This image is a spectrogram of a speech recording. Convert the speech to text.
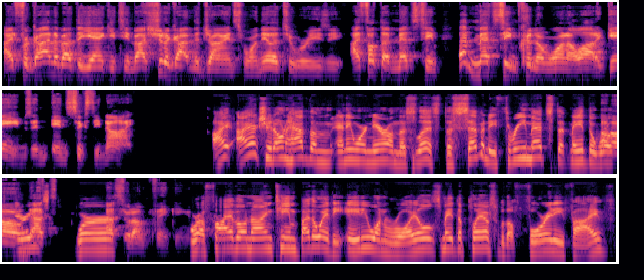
I'd forgotten about the Yankee team. I should have gotten the Giants one. The other two were easy. I thought that Mets team that Mets team couldn't have won a lot of games in in '69. I, I actually don't have them anywhere near on this list. The 73 Mets that made the World Oh, Series that's were that's what I'm thinking. were a 509 team. By the way, the 81 Royals made the playoffs with a 485.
